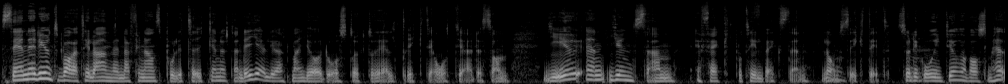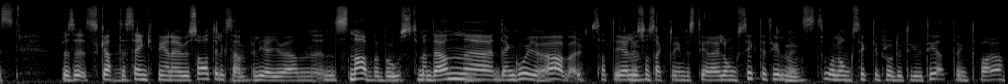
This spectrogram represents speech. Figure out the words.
Sen är det ju inte bara till att använda finanspolitiken utan det gäller att man gör då strukturellt riktiga åtgärder som ger en gynnsam effekt på tillväxten långsiktigt. Så det går inte att göra vad som helst. Precis. Skattesänkningarna i USA till exempel ger ju en, en snabb boost, men den, mm. den går ju mm. över. Så det gäller som sagt att investera i långsiktig tillväxt och långsiktig produktivitet och inte bara...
